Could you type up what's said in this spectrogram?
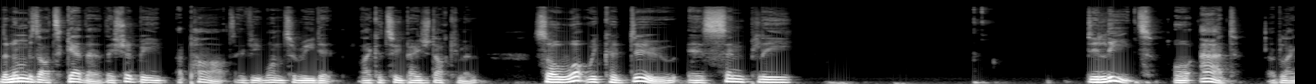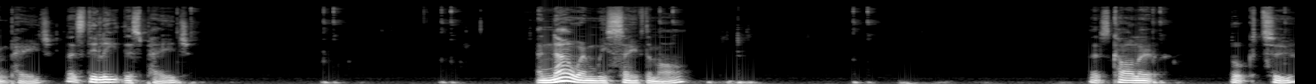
the numbers are together. They should be apart if you want to read it like a two page document. So what we could do is simply delete or add a blank page. Let's delete this page. And now when we save them all, let's call it book two.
